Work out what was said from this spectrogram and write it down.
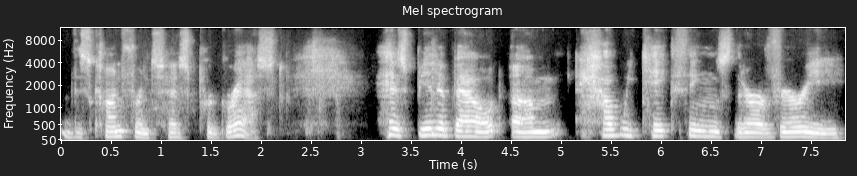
this conference has progressed has been about um, how we take things that are very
